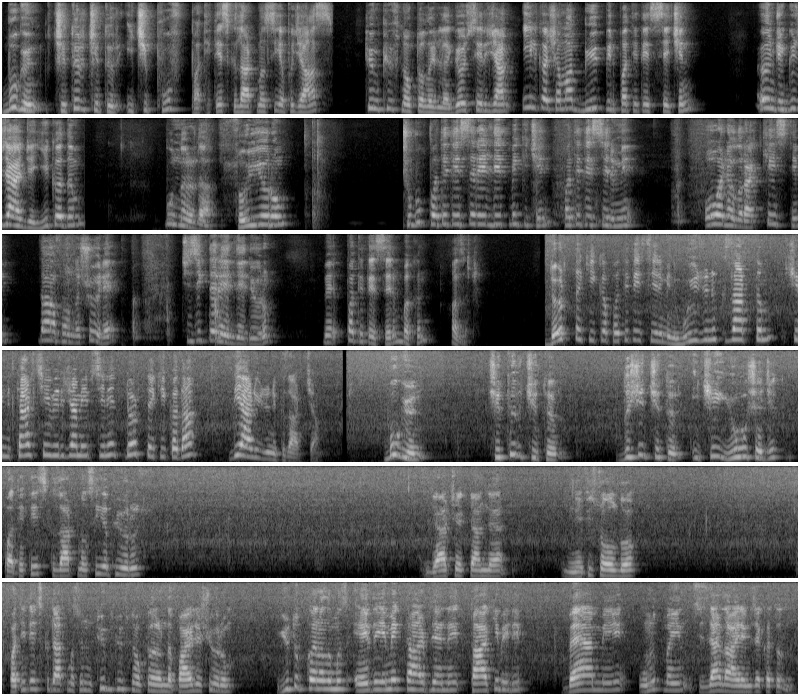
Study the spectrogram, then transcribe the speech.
Bugün çıtır çıtır içi puf patates kızartması yapacağız. Tüm püf noktalarıyla göstereceğim. İlk aşama büyük bir patates seçin. Önce güzelce yıkadım. Bunları da soyuyorum. Çubuk patatesler elde etmek için patateslerimi oval olarak kestim. Daha sonra şöyle çizikler elde ediyorum. Ve patateslerim bakın hazır. 4 dakika patateslerimin bu yüzünü kızarttım. Şimdi ters çevireceğim hepsini. 4 dakikada diğer yüzünü kızartacağım. Bugün çıtır çıtır, dışı çıtır, içi yumuşacık patates kızartması yapıyoruz. Gerçekten de nefis oldu. Patates kızartmasının tüm püf noktalarını da paylaşıyorum. YouTube kanalımız evde yemek tariflerini takip edip beğenmeyi unutmayın. Sizler de ailemize katılın.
